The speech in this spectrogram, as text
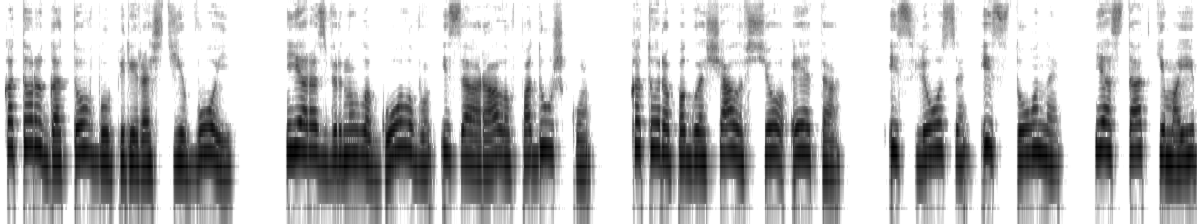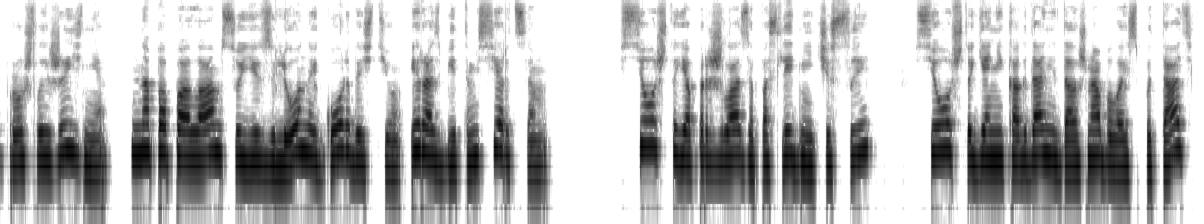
который готов был перерасти вой – я развернула голову и заорала в подушку, которая поглощала все это. И слезы, и стоны, и остатки моей прошлой жизни, напополам с уязвленной гордостью и разбитым сердцем. Все, что я прожила за последние часы, все, что я никогда не должна была испытать,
